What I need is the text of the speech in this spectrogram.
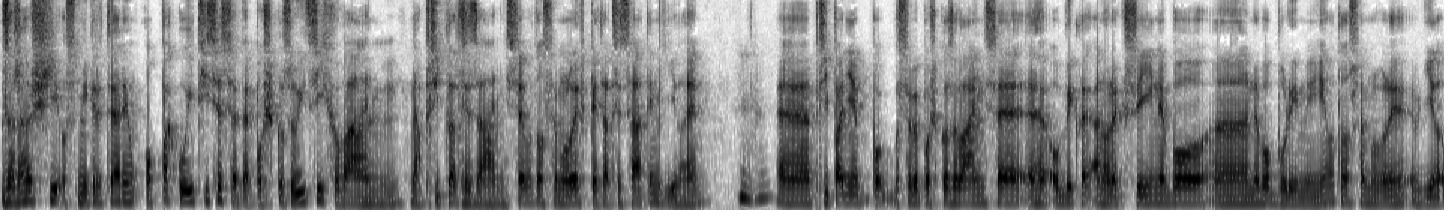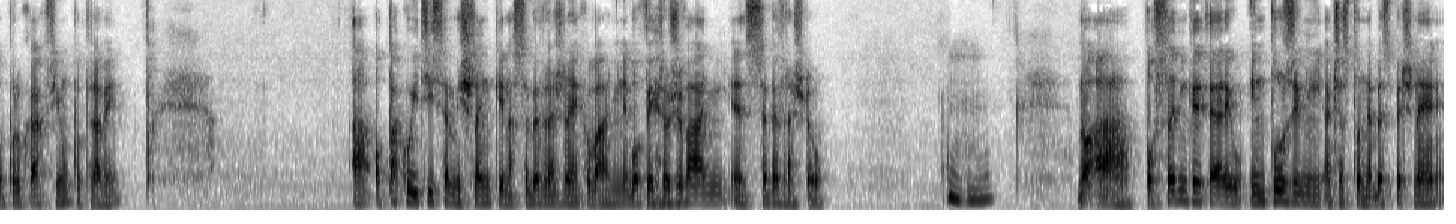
Za další osmý kritérium opakující se sebe poškozující chování, například řezání se, o tom se mluví v 35. díle, Mm-hmm. Případně sebepoškozování se eh, obvykle anorexí nebo, eh, nebo bulimii, o tom jsme mluvili v díle o poruchách příjmu potravy. A opakující se myšlenky na sebevražné chování nebo vyhrožování sebevraždou. Mm-hmm. No a poslední kritérium, impulzivní a často nebezpečné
